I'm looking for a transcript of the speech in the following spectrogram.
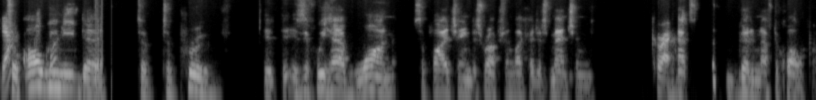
Yeah. So all we need to to to prove is, is if we have one supply chain disruption, like I just mentioned. Correct. That's good enough to qualify.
